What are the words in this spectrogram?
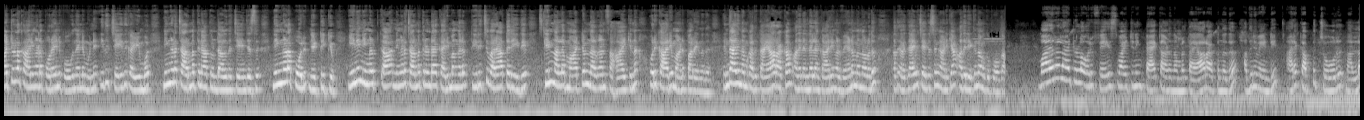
മറ്റുള്ള കാര്യങ്ങളുടെ പുറകിന് പോകുന്നതിന് മുന്നേ ഇത് ചെയ്ത് കഴിയുമ്പോൾ നിങ്ങളുടെ ചർമ്മത്തിനകത്തുണ്ടാകുന്ന ചേഞ്ചസ് നിങ്ങളെ പോലും ഞെട്ടിക്കും. ഇനി നിങ്ങൾ നിങ്ങളുടെ ചർമ്മത്തിനുണ്ടായ കരിമംഗലം തിരിച്ചു വരാത്ത രീതിയിൽ സ്കിൻ നല്ല മാറ്റം നൽകാൻ സഹായിക്കുന്ന ഒരു കാര്യമാണ് പറയുന്നത്. എന്തായാലും നമുക്കത് തയ്യാറാക്കാം. അതിന് എന്തെല്ലാം കാര്യങ്ങൾ വേണമെന്നുള്ളതും അത് ലൈവ് ചേഞ്ചസും കാണിക്കാം. അതിലേക്ക് നമുക്ക് പോകാം. വൈറൽ ആയിട്ടുള്ള ഒരു ഫേസ് വൈറ്റനിങ് പാക്ക് ആണ് നമ്മൾ തയ്യാറാക്കുന്നത്. അതിനുവേണ്ടി അര കപ്പ് ചോറ് നല്ല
